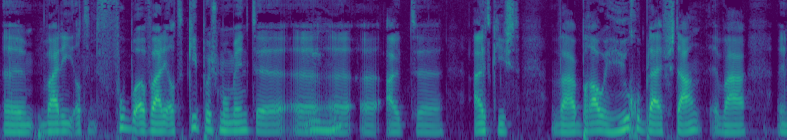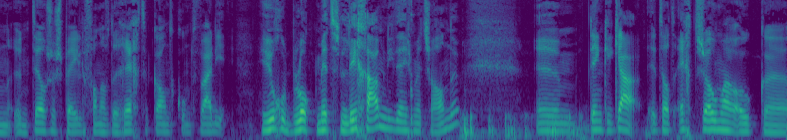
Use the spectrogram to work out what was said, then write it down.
ehm, waar hij altijd voetbal, of waar hij altijd keepersmomenten eh, Mhm. eh, eh, uit, eh, uitkiest. Waar Brouwer heel goed blijft staan. Waar een, een Telstar-speler vanaf de rechterkant komt. Waar hij heel goed blokt met zijn lichaam, niet eens met zijn handen. Ehm, denk ik, ja, het had echt zomaar ook, eh,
